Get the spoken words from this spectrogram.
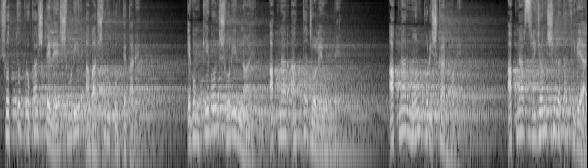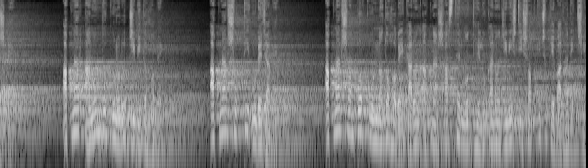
সত্য প্রকাশ পেলে শরীর আবার শুরু করতে পারে। এবং কেবল শরীর নয়, আপনার আত্মা জ্বলে উঠবে। আপনার মন পরিষ্কার হবে। আপনার সৃজনশীলতা ফিরে আসবে। আপনার আনন্দ পুনরুজ্জীবিত হবে। আপনার শক্তি উড়ে যাবে। আপনার সম্পর্ক উন্নত হবে কারণ আপনার স্বাস্থ্যের মধ্যে লুকানো জিনিসটি সবকিছুকে বাধা দিচ্ছিল।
